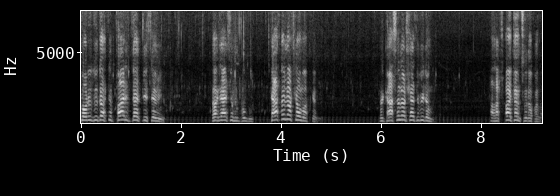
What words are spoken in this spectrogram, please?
তোর যদি আছে বাড়ি যাইতেছি আমি। গাছে খাও মাছ কেন গাছে নট খাইছি বিডম আল্লাহ শয়তান সুদা ফলা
